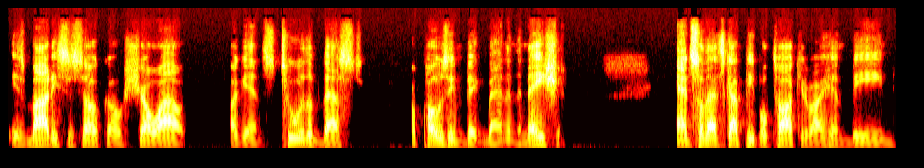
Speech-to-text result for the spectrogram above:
is Mady Sissoko show out against two of the best opposing big men in the nation. And so that's got people talking about him being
